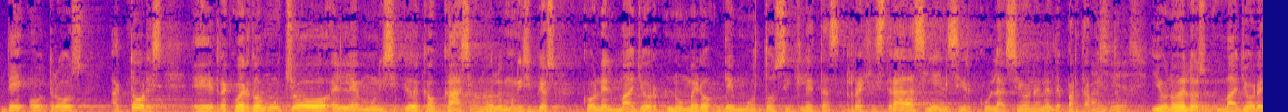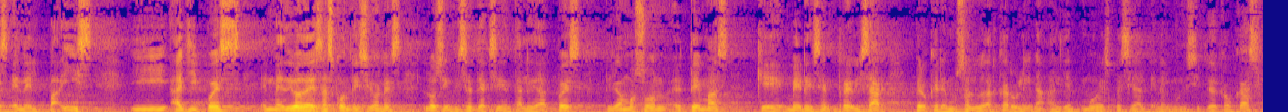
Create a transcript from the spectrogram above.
de otros actores. Eh, recuerdo mucho el municipio de Caucasia, uno de los municipios con el mayor número de motocicletas registradas y en circulación en el departamento y uno de los mayores en el país. Y allí pues, en medio de esas condiciones, los índices de accidentalidad pues, digamos, son eh, temas que merecen revisar. Pero queremos saludar, Carolina, a alguien muy especial en el municipio de Caucasia.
